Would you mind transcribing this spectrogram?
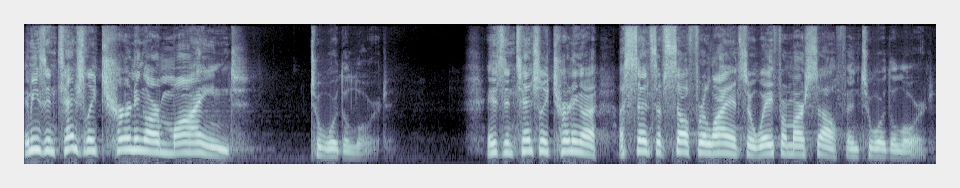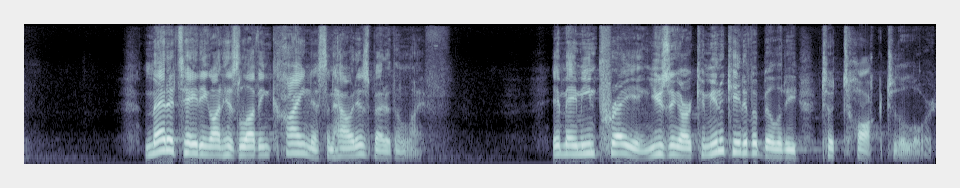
It means intentionally turning our mind toward the Lord. It's intentionally turning a, a sense of self reliance away from ourself and toward the Lord meditating on his loving kindness and how it is better than life. It may mean praying, using our communicative ability to talk to the Lord.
